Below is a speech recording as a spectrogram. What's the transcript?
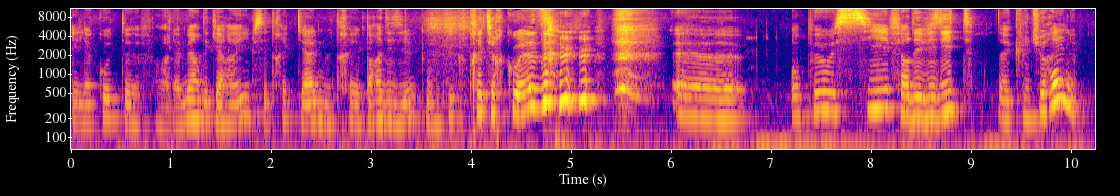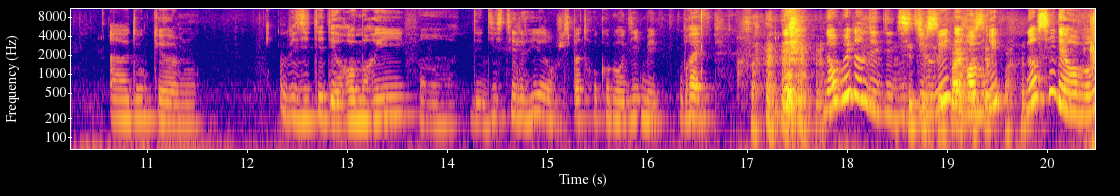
Et la côte, enfin la mer des Caraïbes, c'est très calme, très paradisiaque, on va dire, très turquoise. On peut aussi faire des visites euh, culturelles. Euh, donc, euh, visiter des romeries, des distilleries. Alors, je sais pas trop comment on dit, mais bref. Des- non, oui, non, des, des Si tu distilleries, pas, des romeries. Non, si, des romeries.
